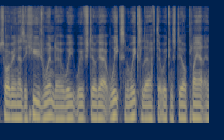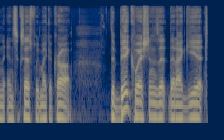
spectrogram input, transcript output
Soybean has a huge window. We we've still got weeks and weeks left that we can still plant and, and successfully make a crop. The big questions that, that I get,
